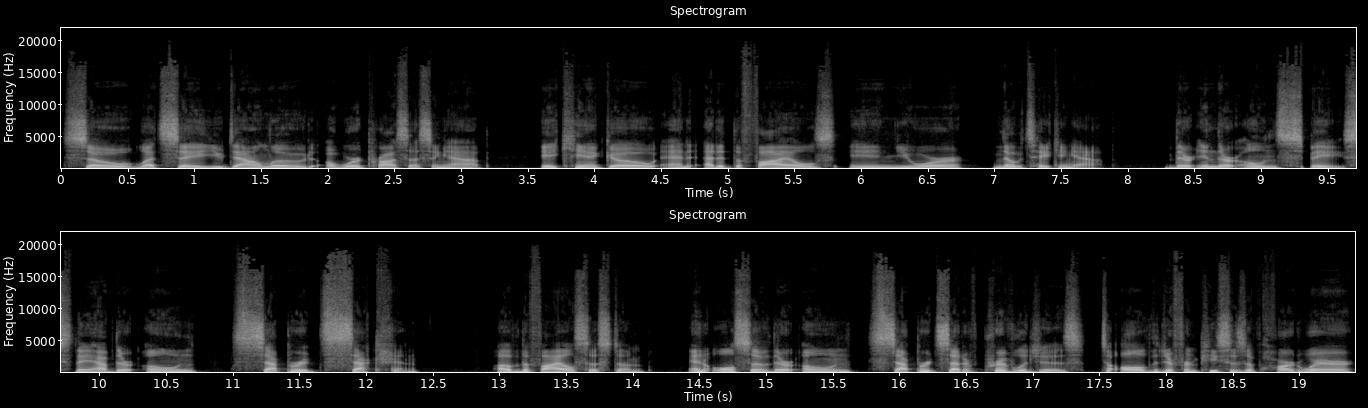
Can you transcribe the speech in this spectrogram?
So let's say you download a word processing app, it can't go and edit the files in your note taking app. They're in their own space, they have their own separate section of the file system and also their own separate set of privileges to all the different pieces of hardware,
